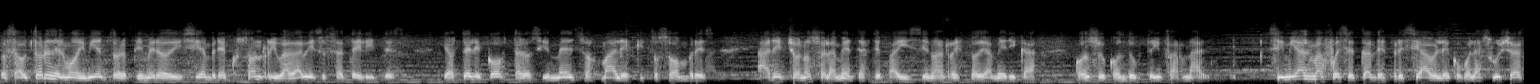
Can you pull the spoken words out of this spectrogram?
Los autores del movimiento del primero de diciembre son Rivadavia y sus satélites, y a usted le consta los inmensos males que estos hombres han hecho no solamente a este país, sino al resto de América con su conducta infernal. Si mi alma fuese tan despreciable como las suyas,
